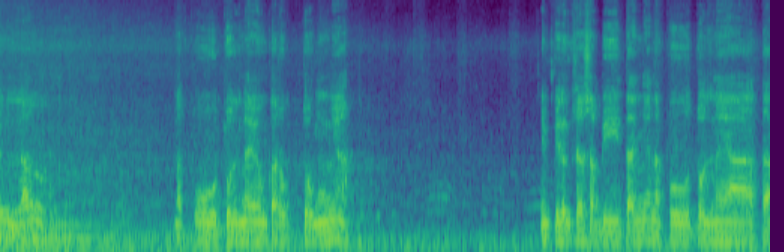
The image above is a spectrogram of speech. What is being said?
Yun lang. Naputol na karugtong niya. Yung pinagsasabitan niya, naputol na yata.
